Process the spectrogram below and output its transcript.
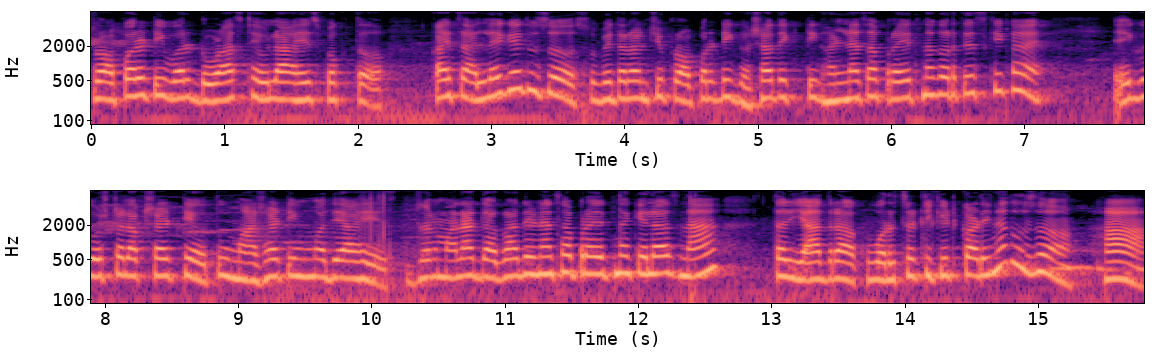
प्रॉपर्टीवर डोळाच ठेवला आहेस फक्त. काय चाललंय गे तुझं? सुभेदारांची प्रॉपर्टी घशात एकटी घालण्याचा प्रयत्न करतेस की काय? एक गोष्ट लक्षात ठेव तू माझ्या टीममध्ये आहेस. जर मला दगा देण्याचा प्रयत्न केलास ना तर याद राख वरचं तिकीट काढी ना तुझं? हां.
